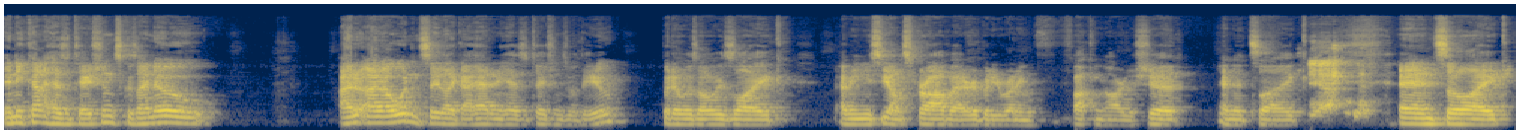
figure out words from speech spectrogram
any kind of hesitations? Because i know I, I wouldn't say like i had any hesitations with you but it was always like i mean you see on strava everybody running fucking hard as shit and it's like yeah. and so like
